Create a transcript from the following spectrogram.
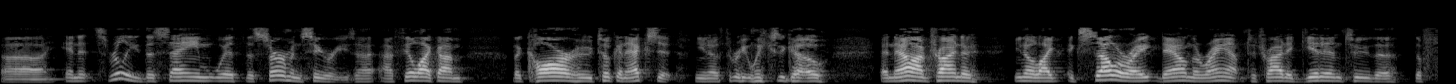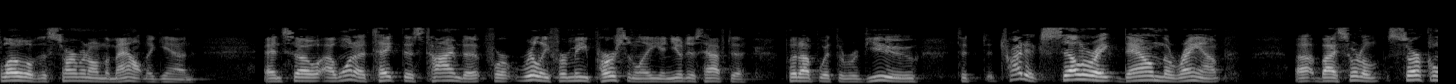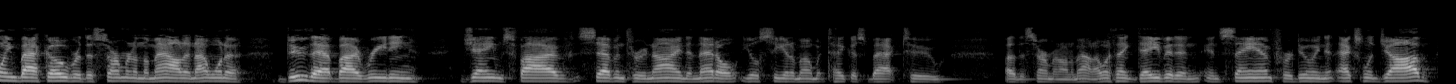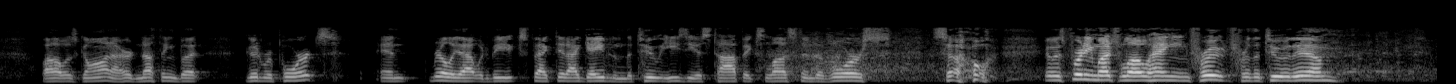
Uh, and it's really the same with the sermon series. I, I feel like I'm the car who took an exit, you know, three weeks ago. And now I'm trying to, you know, like accelerate down the ramp to try to get into the, the flow of the Sermon on the Mount again. And so I want to take this time to, for really for me personally, and you'll just have to put up with the review, to, to try to accelerate down the ramp uh, by sort of circling back over the Sermon on the Mount. And I want to do that by reading James 5, 7 through 9, and that'll, you'll see in a moment, take us back to uh, the Sermon on the Mount. I want to thank David and, and Sam for doing an excellent job while I was gone. I heard nothing but good reports, and really that would be expected. I gave them the two easiest topics, lust and divorce. So it was pretty much low hanging fruit for the two of them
